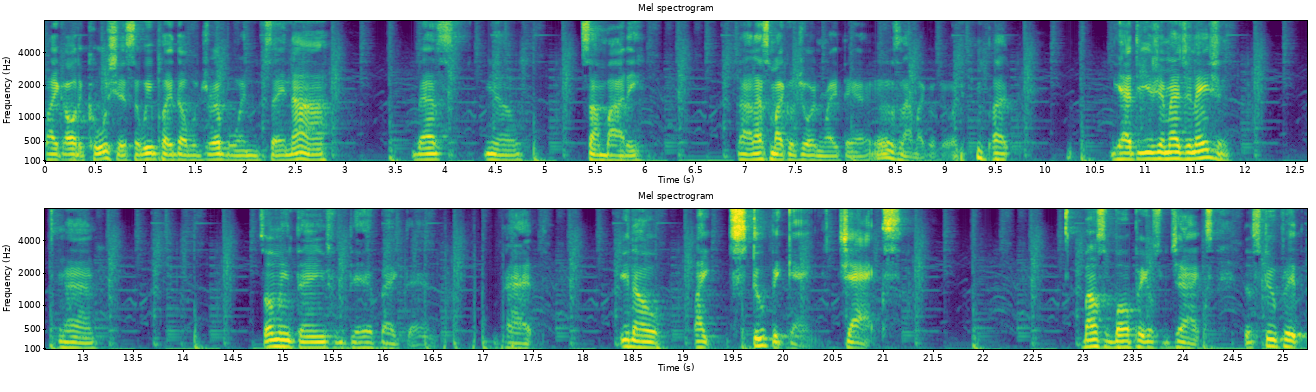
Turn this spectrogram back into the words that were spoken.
like all the cool shit. So we play double dribble and say, nah, that's you know somebody. Nah, that's Michael Jordan right there. It was not Michael Jordan, but you had to use your imagination, man. So many things we did back then that you know, like stupid games, jacks. bouncing ball, pick up some jacks. The stupid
